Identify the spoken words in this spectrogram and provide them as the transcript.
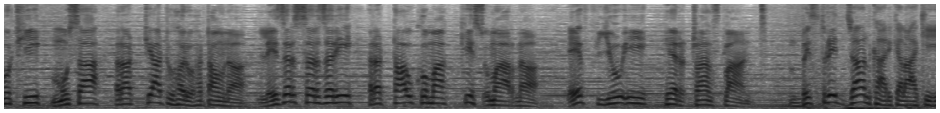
कोठी मुसा र ट्याटुहरू हटाउन लेजर सर्जरी र टाउकोमा केस उमार्न। FUE hair transplant. विस्तृत जानकारीका लागि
